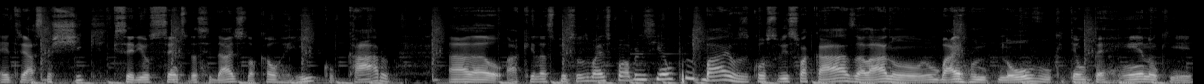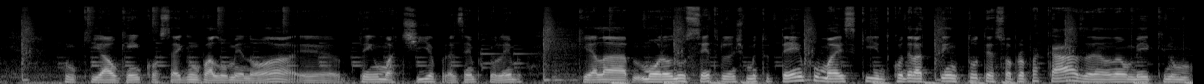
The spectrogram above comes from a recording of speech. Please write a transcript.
entre aspas, chique, que seria o centro da cidade, local rico, caro aquelas pessoas mais pobres iam para os bairros construir sua casa lá num bairro novo que tem um terreno que que alguém consegue um valor menor. É, tem uma tia, por exemplo, que eu lembro que ela morou no centro durante muito tempo, mas que quando ela tentou ter a sua própria casa, ela não, meio que não,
